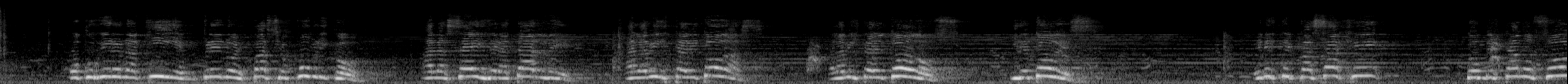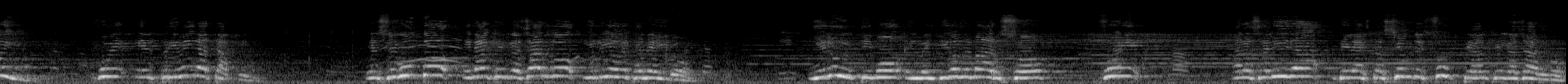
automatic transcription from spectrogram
ocurrieron aquí en pleno espacio público a las seis de la tarde, a la vista de todas, a la vista de todos y de todes en este pasaje donde estamos hoy fue el primer ataque. El segundo en Ángel Gallardo y Río de Janeiro. Y el último, el 22 de marzo, fue a la salida de la estación de subte Ángel Gallardo.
